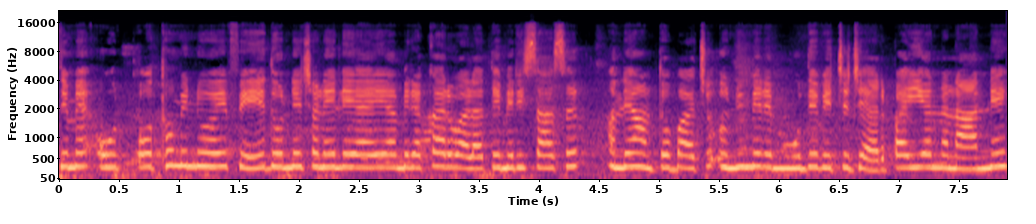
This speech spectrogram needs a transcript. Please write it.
ਤੇ ਮੈਂ ਉਹ- ਉੱਥੋਂ ਮੈਨੂੰ ਇਹ ਫੇ ਦੋਨੇ ਚਣੇ ਲੈ ਆਏ ਆ ਮੇਰਾ ਘਰ ਵਾਲਾ ਤੇ ਮੇਰੀ ਸੱਸ। ਲਿਆਉਣ ਤੋਂ ਬਾਅਦ ਚ ਉਹਨੇ ਮੇਰੇ ਮੂੰਹ ਦੇ ਵਿੱਚ ਜ਼ਹਿਰ ਪਾਈ ਆ, ਨਨਾਣ ਨੇ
